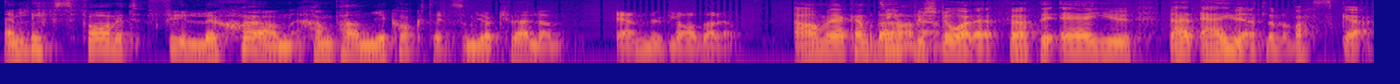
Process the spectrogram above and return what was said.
En livsfarligt fylleskön champagnecocktail som gör kvällen ännu gladare. Ja, men jag kan typ förstå det. För att det är ju, det här är ju egentligen att vaska.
